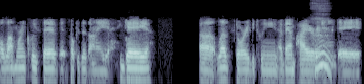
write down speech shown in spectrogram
a lot more inclusive. It focuses on a gay uh, love story between a vampire and a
